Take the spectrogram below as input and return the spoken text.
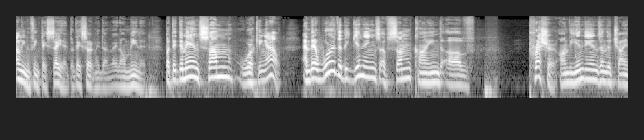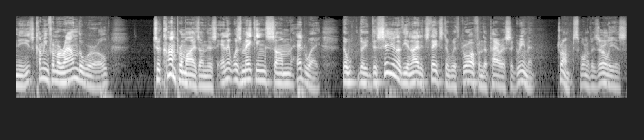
I don't even think they say it, but they certainly don't. They don't mean it. But they demand some working out. And there were the beginnings of some kind of pressure on the Indians and the Chinese coming from around the world to compromise on this, and it was making some headway. The, the decision of the United States to withdraw from the Paris Agreement, Trump's one of his earliest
